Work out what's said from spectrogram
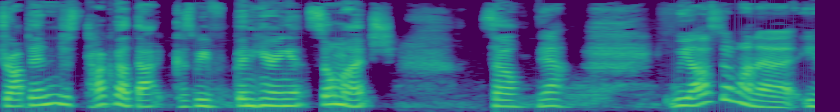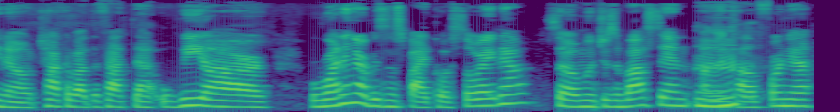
drop in and just talk about that because we've been hearing it so much. So, yeah. We also want to, you know, talk about the fact that we are running our business by coastal right now. So Mooch is in Boston, mm-hmm. I'm in mm-hmm. California.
